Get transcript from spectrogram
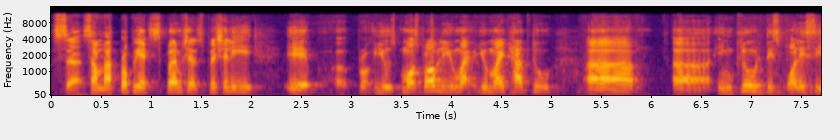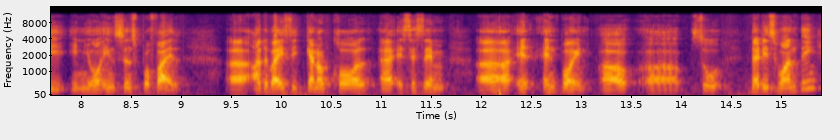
some appropriate permissions, especially use, most probably you might, you might have to include this policy in your instance profile. Uh, otherwise, it cannot call uh, SSM uh, endpoint. so that is one thing.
